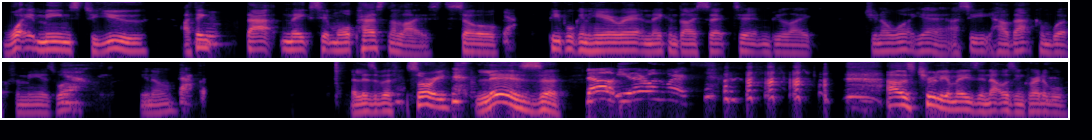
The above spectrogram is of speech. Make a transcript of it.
what it means to you, I think mm-hmm. that makes it more personalized. So yeah. people can hear it and they can dissect it and be like, "Do you know what? Yeah, I see how that can work for me as well." Yeah. You know, exactly. Elizabeth. Sorry, Liz. No, either one works. that was truly amazing. That was incredible.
